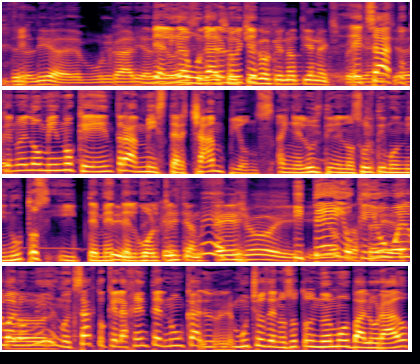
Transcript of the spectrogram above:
De la Liga de Bulgaria. de la Liga de es- Bulgaria, Es un dicho. chico que no tiene experiencia. Exacto, que eh. no es lo mismo que entra Mr. Champions en el último, en los últimos minutos y te mete Sí, el gol que te mete. Tello y- y y Tello, otra que yo vuelvo a lo mismo, exacto, que la gente nunca, muchos de nosotros no hemos valorado,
